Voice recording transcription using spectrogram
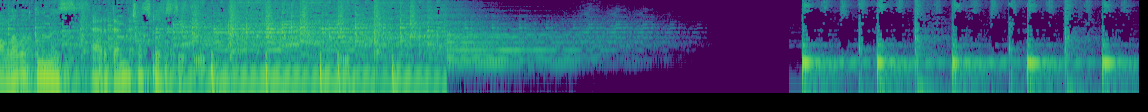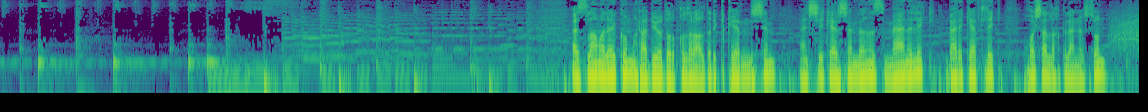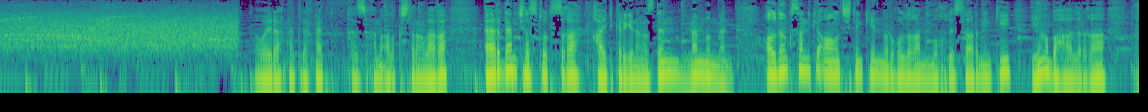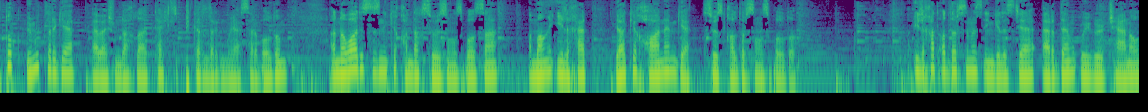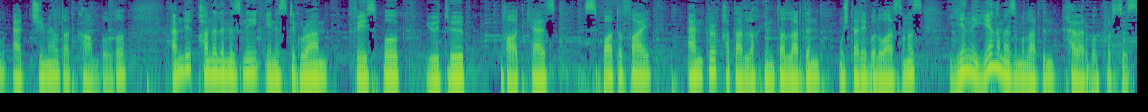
Аңлап арқыныңыз әрдәм Часовский. Assalomu alaykum radio to'lqinlar oldidagi qarindishim shakar shanbangiz ma'nilik barakatlik xushallik bilan o'tsin. Voy rahmat rahmat. Qiziqin olqishlaringlarga. Ardam chastotisiga qaytib kirganingizdan mamnunman. Oldingi sondagi anglitishdan keyin nurg'unlagan muxlislarninki yangi baholarga qutuq umidlarga va shundoqla taklif fikrlarga muyassar bo'ldim. Navoda sizniki qandaq so'zingiz bo'lsa manga ilxat yoki xonamga so'z qoldirsangiz bo'ldi. Ilxat adresimiz inglizcha ardam uygur channel at gmail.com bo'ldi. Hamda kanalimizni instagram facebook youtube podcast spotify anchor qatorliq yumtallardan mushtari bo'lib olsangiz yangi yangi mazmunlardan xabar bo'lib tursiz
